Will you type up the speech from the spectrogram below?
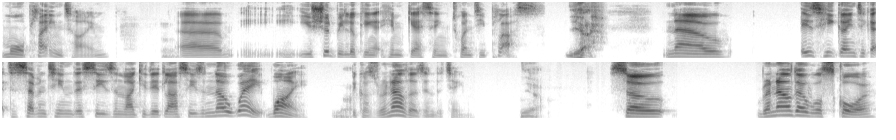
more playing time, um, you should be looking at him getting 20 plus. Yeah. Now, is he going to get to 17 this season like he did last season? No way. Why? No. Because Ronaldo's in the team. Yeah. So Ronaldo will score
